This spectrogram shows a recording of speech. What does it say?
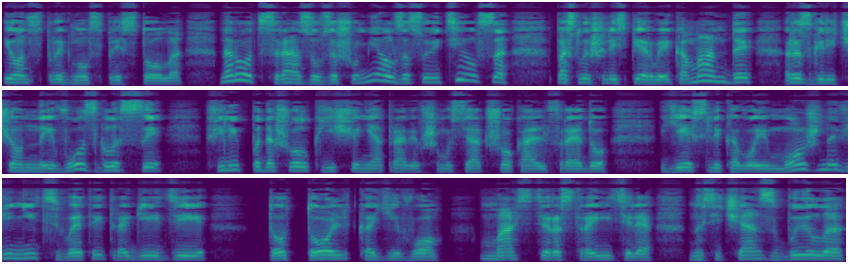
И он спрыгнул с престола. Народ сразу зашумел, засуетился, послышались первые команды, разгоряченные возгласы. Филипп подошел к еще не оправившемуся от шока Альфреду. «Если кого и можно винить в этой трагедии, то только его» мастера-строителя, но сейчас было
